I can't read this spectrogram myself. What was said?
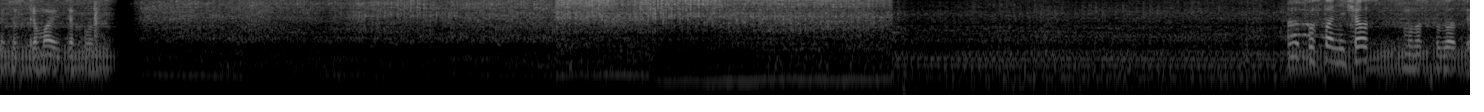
Якось тримаються хлопці. Ну, от в останній час, можна сказати,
